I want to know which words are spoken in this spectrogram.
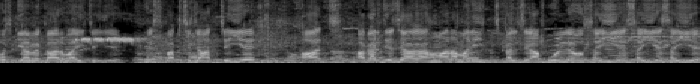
उसकी हमें कार्रवाई चाहिए निष्पक्ष जाँच चाहिए। आज अगर जैसे अगर हमारा मरीज़ कल से आप बोल रहे हो सही है सही है सही है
